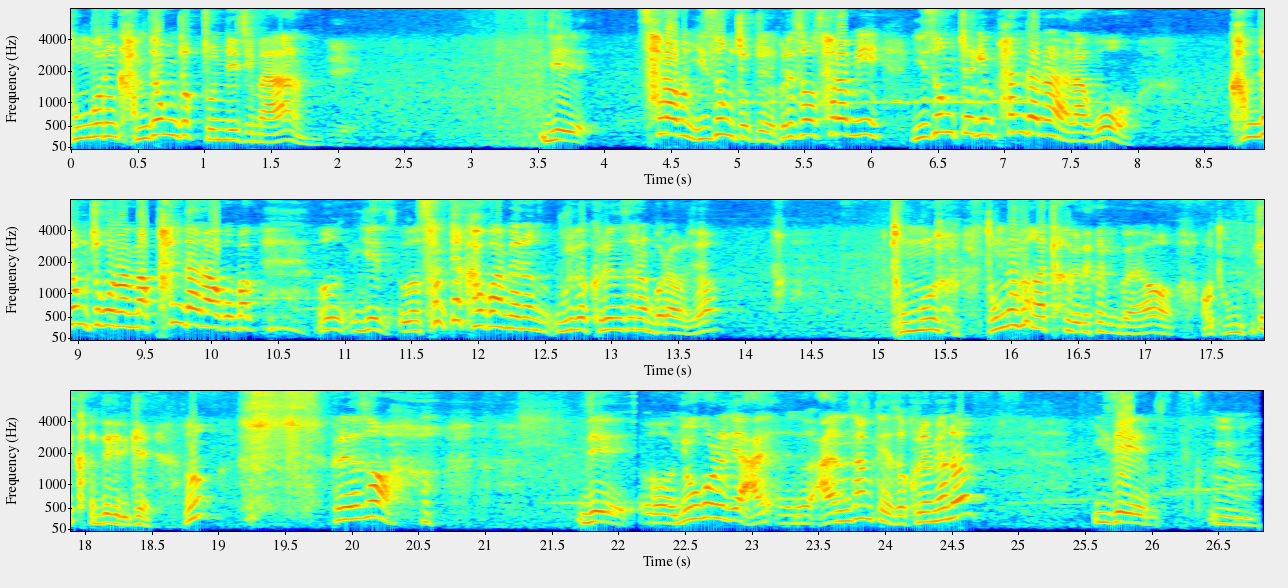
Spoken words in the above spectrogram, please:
동물은 감정적 존재지만 예. 이제 사람은 이성적 존재. 그래서 사람이 이성적인 판단을 안 하고 감정적으로만 막 판단하고 막 어, 이게 어, 선택하고 하면은 우리가 그런 사람 뭐라 그러죠? 동물 동물관 같다 그러는 거예요. 어 동물틱한데 이렇게 어? 그래서 이제 어 요거를 이제 안, 안 상태에서 그러면은 이제 음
